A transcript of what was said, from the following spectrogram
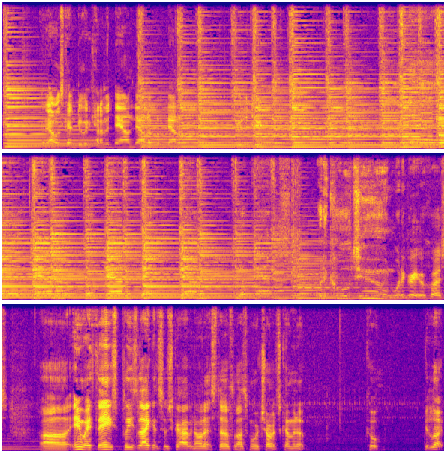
And I was kind of doing kind of a down, down, up, up, down, up through the two. What a cool tune. What a great request. Uh, anyway, thanks. Please like and subscribe and all that stuff. Lots more charts coming up. Cool. Good luck.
